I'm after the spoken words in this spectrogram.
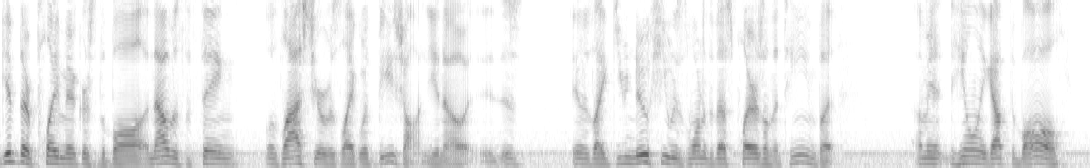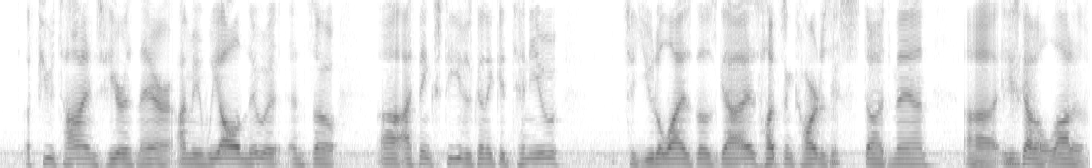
give their playmakers the ball, and that was the thing. Was last year was like with Bijan, you know, it just it was like you knew he was one of the best players on the team, but I mean he only got the ball a few times here and there. I mean we all knew it, and so uh, I think Steve is going to continue to utilize those guys. Hudson Card is a stud, man. Uh, he's got a lot of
